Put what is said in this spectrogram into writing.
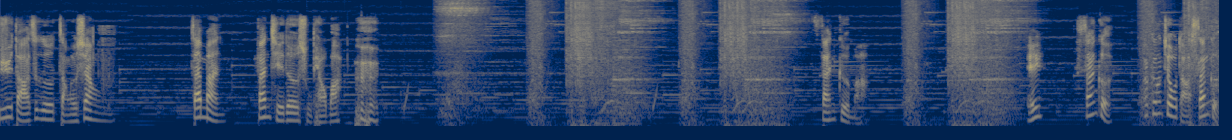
继续打这个长得像沾满番茄的薯条吧。三个嘛？哎，三个？他刚叫我打三个，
